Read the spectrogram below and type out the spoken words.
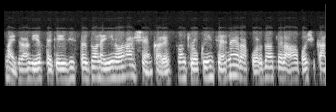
Mai grav este că există zone din orașe în care sunt locuințe neracordate la apă și canalizare.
